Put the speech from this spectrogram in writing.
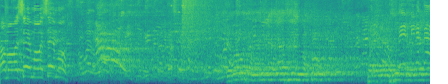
Vamos, avancemos, avancemos. Llamamos a la niña Ashley Guajón para que reciba Ven, mira acá.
